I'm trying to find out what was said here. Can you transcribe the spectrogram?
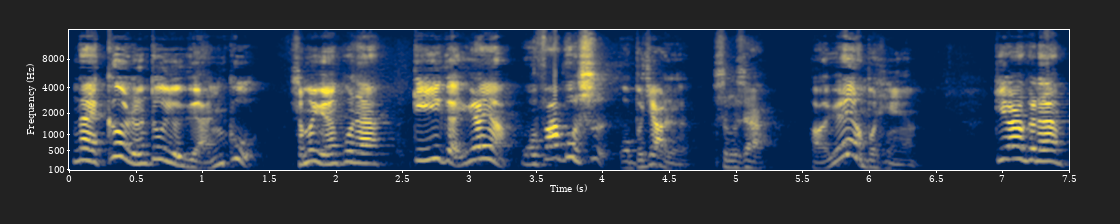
那个人都有缘故。什么缘故呢？第一个鸳鸯，我发过誓，我不嫁人，是不是？好，鸳鸯不行。第二个呢，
